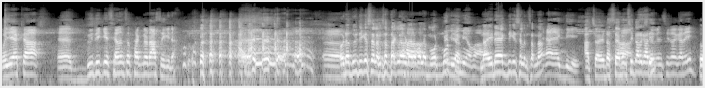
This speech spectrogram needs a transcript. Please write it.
ওই যে একটা দুই দিকে স্যালেন্সার থাকলে ওটা আছে কিনা? ওটা দুই দিকে সিলেন্সার থাকলে ওটা হ্যাঁ, বলে মোট প্রিমিয়াম। হ্যাঁ। না এটা একদিকে সিলেন্সার না? হ্যাঁ একদিকে আচ্ছা এটা সেভেন সিটার গাড়ি। সেভেন সিটার গাড়ি। তো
